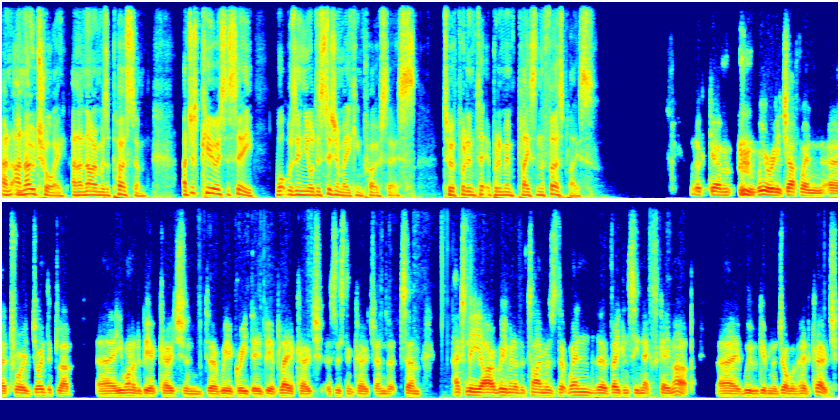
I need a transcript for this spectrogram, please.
and I know Troy and I know him as a person. I'm just curious to see what was in your decision making process to have put him to, put him in place in the first place. Look, um, we were really chuffed when uh, Troy joined the club. Uh, he wanted to be a coach, and uh, we agreed that he'd be a player coach, assistant coach, and that um, actually our agreement at the time was that when the vacancy next came up, uh, we were given the job of head coach,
